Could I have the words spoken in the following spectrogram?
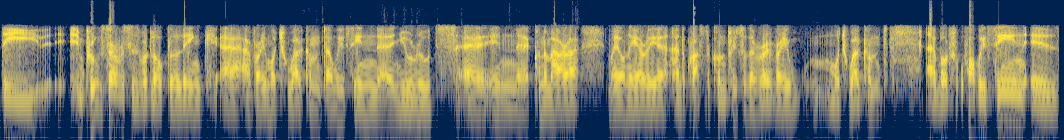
the improved services with Local Link uh, are very much welcomed, and we've seen uh, new routes uh, in Connemara, my own area, and across the country. So they're very, very much welcomed. but what we've seen is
